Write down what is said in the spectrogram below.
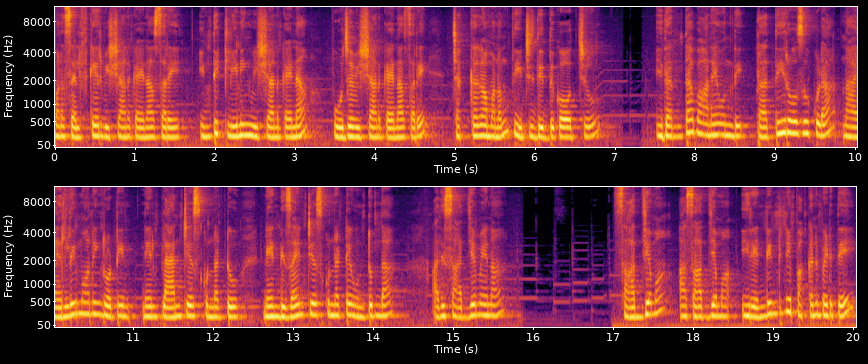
మన సెల్ఫ్ కేర్ విషయానికైనా సరే ఇంటి క్లీనింగ్ విషయానికైనా పూజ విషయానికైనా సరే చక్కగా మనం తీర్చిదిద్దుకోవచ్చు. ఇదంతా బాగానే ఉంది. ప్రతిరోజు కూడా నా ఎర్లీ మార్నింగ్ రొటీన్ నేను ప్లాన్ చేసుకున్నట్టు నేను డిజైన్ చేసుకున్నట్టే ఉంటుందా? అది సాధ్యమేనా? సాధ్యమా? అసాధ్యమా? ఈ రెండింటిని పక్కన పెడితే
